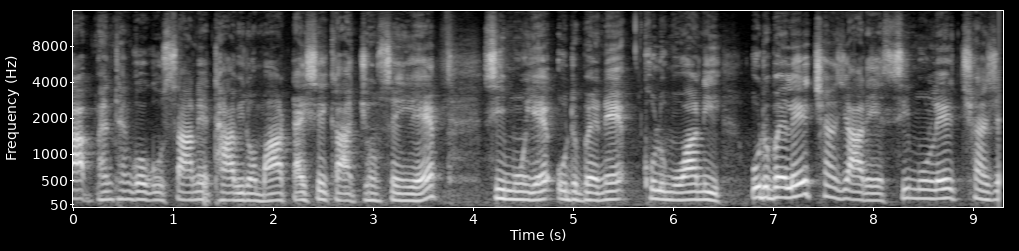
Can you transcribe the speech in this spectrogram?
ကဘန်တန်ဂိုကိုစာနဲ့ထားပြီးတော့မှတိုက်စစ်ကဂျွန်ဆန်ရဲ့စီမွန်ရဲ့အိုဒဘယ်နဲ့ခိုလိုမဝါနီအိုဒဘယ်လည်းချန်ရတယ်စီမွန်လည်းချန်ရ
